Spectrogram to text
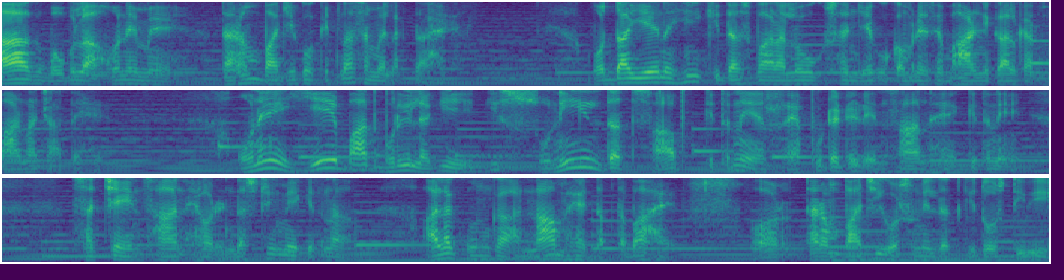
आग बबुला होने में धर्मबाजी को कितना समय लगता है? मुद्दा यह नहीं कि दस बारह लोग संजय को कमरे से बाहर निकाल कर मारना चाहते हैं। उन्हें ये बात बुरी लगी कि सुनील दत्त साहब कितने रेपुटेटेड इंसान हैं, कितने सच्चे इंसान हैं और इंडस्ट्री में कितना अलग उनका नाम है तबतबा है। और धर्मबाजी और सुनील दत्त की दोस्ती भी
